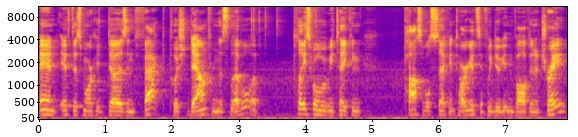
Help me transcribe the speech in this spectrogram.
And if this market does in fact push down from this level, a place where we'll be taking possible second targets if we do get involved in a trade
